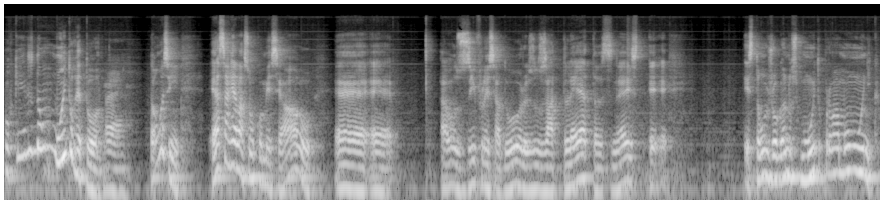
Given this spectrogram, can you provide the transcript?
Porque eles dão muito retorno. É. Então, assim, essa relação comercial, é, é, os influenciadores, os atletas, né, é, é, estão jogando muito para uma mão única.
